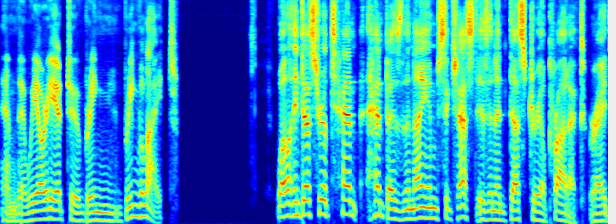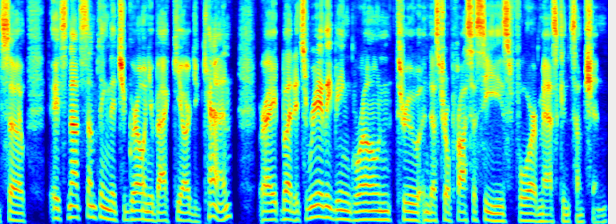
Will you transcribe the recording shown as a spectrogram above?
And uh, we are here to bring, bring the light. Well, industrial hemp, hemp, as the name suggests, is an industrial product, right? So it's not something that you grow in your backyard. You can, right? But it's really being grown through industrial processes for mass consumption.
